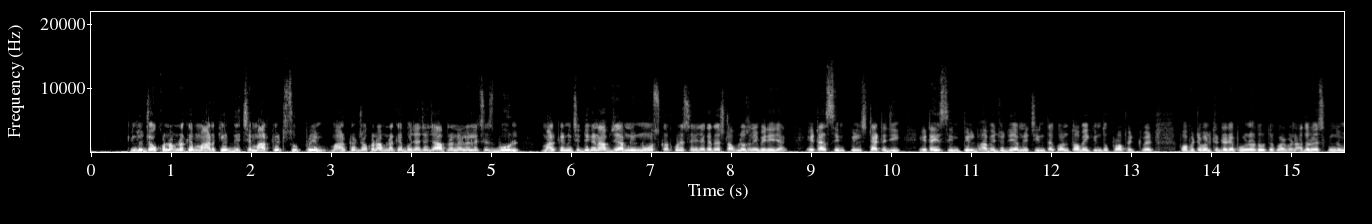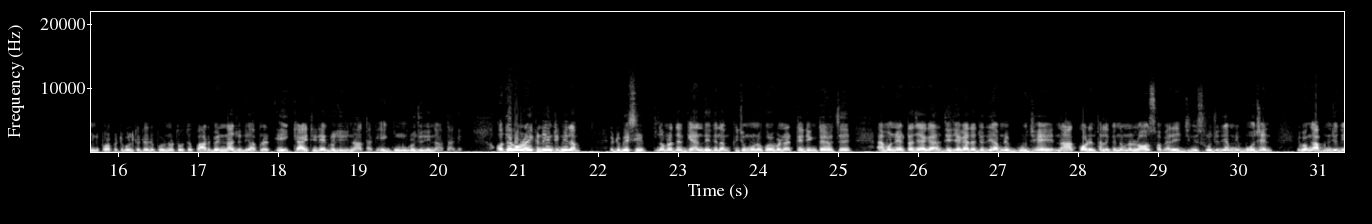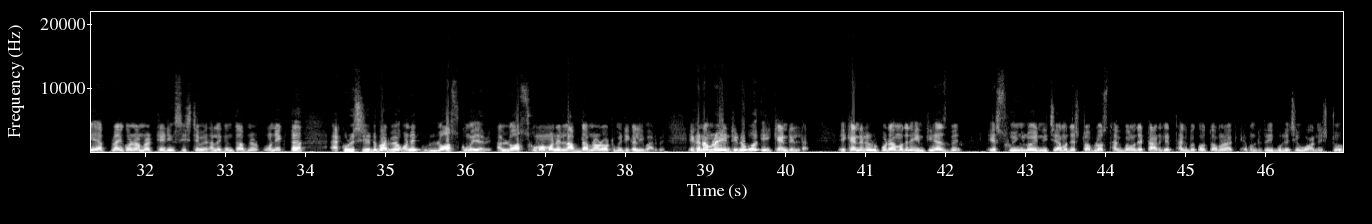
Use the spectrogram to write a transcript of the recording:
কিন্তু যখন আপনাকে মার্কেট দিচ্ছে মার্কেট সুপ্রিম মার্কেট যখন আপনাকে বোঝাচ্ছে যে আপনার অ্যানালাইসিস ভুল মার্কেট নিচের দিকে নামছে, আপনি নমস্কার করে সেই জায়গাতে স্টপ লস নিয়ে বেরিয়ে যান। এটা সিম্পল স্ট্র্যাটেজি এটাই সিম্পল ভাবে যদি আপনি চিন্তা করেন তবে কিন্তু প্রফিটেবল প্রফিটেবল ট্রেডারে পরিণত হতে পারবেন। আদারওয়াইজ কিন্তু আপনি প্রফিটেবল ট্রেডারে পরিণত হতে পারবেন না যদি আপনার এই ক্রাইটেরিয়াগুলো যদি না থাকে, এই গুণগুলো যদি না থাকে। অতএব আমরা এখানে এন্ট্রি নিলাম। একটু বেশি আমাদের জ্ঞান দিয়ে দিলাম, কিছু মনে করবে না। ট্রেডিংটাই হচ্ছে এমন একটা জায়গা, যে জায়গাটা যদি আপনি বুঝে না করেন, তাহলে কিন্তু আপনার লস হবে। আর এই জিনিসগুলো যদি আপনি বোঝেন এবং আপনি যদি অ্যাপ্লাই করেন আমরা ট্রেডিং সিস্টেমে তাহলে কিন্তু আপনার অনেকটা অ্যাকুরেসি রেট বাড়বে, অনেক লস কমে যাবে। আর লস কমা মানে লাভটা আপনার অটোমেটিক্যালি বাড়বে। এখানে আমরা এন্ট্রি নেব এই ক্যান্ডেলটা এই ক্যান্ডেলের উপরে আমাদের এন্ট্রি আসবে। এর সুইং লো এর নিচে আমাদের স্টপ লস থাকবে, আমাদের টার্গেট থাকবে কত? আমরা এমনটাতেই বলেছি ওয়ান ইস টু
